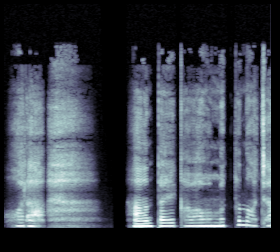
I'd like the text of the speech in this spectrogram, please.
ほら反対側を向くのじゃ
